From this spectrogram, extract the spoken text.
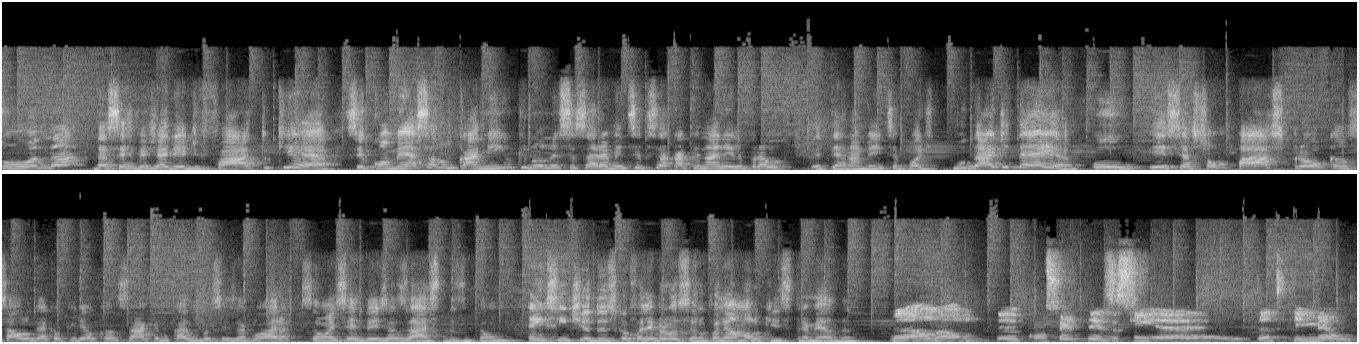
da cervejaria de fato, que é você começa num caminho que não necessariamente você precisa capinar nele para eternamente, você pode mudar de ideia. Ou esse é só um passo para eu alcançar o lugar que eu queria alcançar, que no caso de vocês agora são as cervejas ácidas. Então tem sentido isso que eu falei para você, não falei uma maluquice tremenda. Não, não, é, com certeza, assim, é, tanto que, meu,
